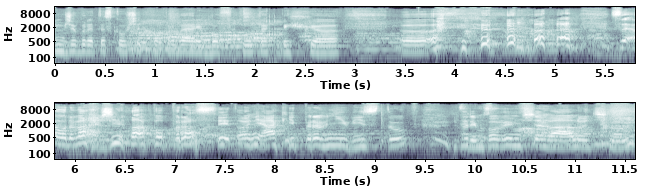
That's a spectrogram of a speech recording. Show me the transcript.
Vím, že budete zkoušet poprvé rybovku, tak bych eh, eh, se odvážila poprosit o nějaký první výstup s rybovým vánoční.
